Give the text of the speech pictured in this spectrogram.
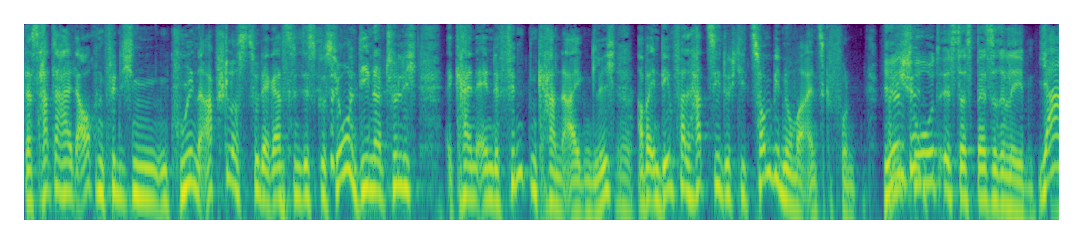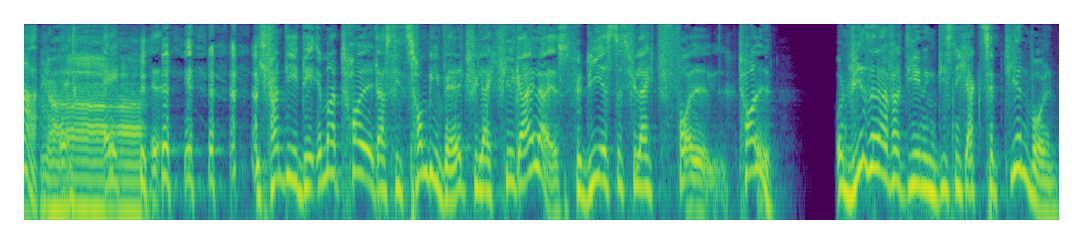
das hatte halt auch, finde ich, einen, einen coolen Abschluss zu der ganzen Diskussion, die natürlich kein Ende finden kann eigentlich. Aber in dem Fall hat sie durch die Zombie Nummer eins gefunden. Hirntod ist das bessere Leben. Ja, Ah. äh, ey, äh, ich fand die Idee immer toll, dass die Zombie-Welt vielleicht viel geiler ist. Für die ist es vielleicht voll toll. Und wir sind einfach diejenigen, die es nicht akzeptieren wollen.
